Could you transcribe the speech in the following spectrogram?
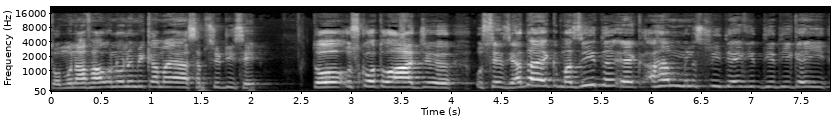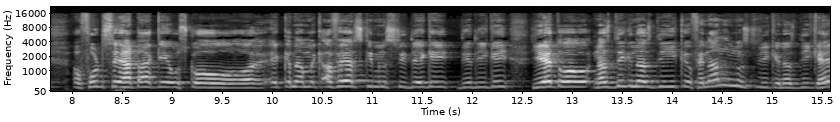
تو منافع انہوں نے بھی کمایا سبسڈی سے۔ تو اس کو تو آج اس سے زیادہ ایک مزید ایک اہم منسٹری دے دی گئی۔ فوڈ سے ہٹا کے اس کو اکنامک افیئرس کی منسٹری دے گئی، دے دی گئی۔ یہ تو نزدیک نزدیک فینانس منسٹری کے نزدیک ہے،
